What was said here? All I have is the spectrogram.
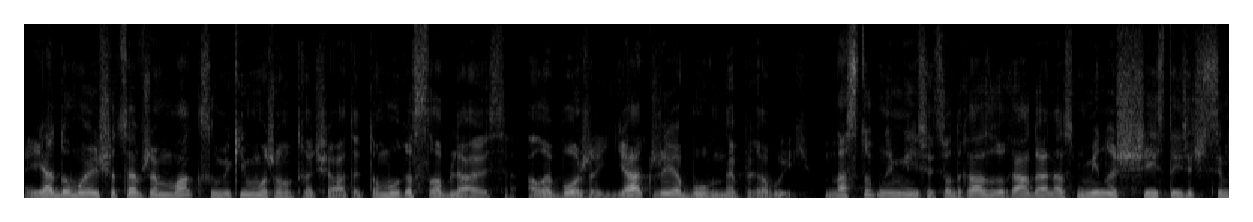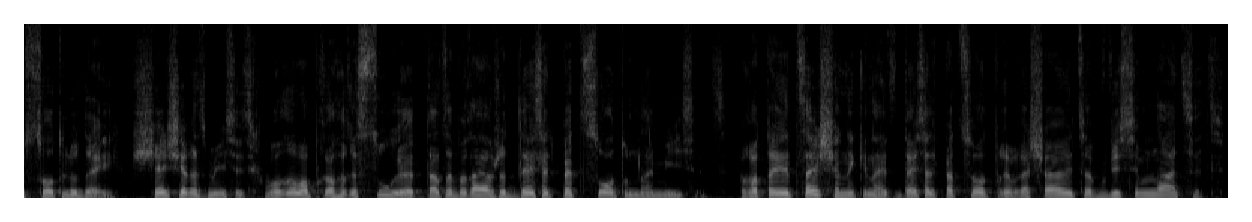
Я думаю, що це вже максимум, який ми можемо втрачати, тому розслабляюся. Але боже, як же я був неправий. Наступний місяць одразу радує нас мінус 6700 людей. Ще через місяць хвороба прогресує та забирає вже 10500 на місяць. Проте і це ще не кінець, 10500 превращаються в 18.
